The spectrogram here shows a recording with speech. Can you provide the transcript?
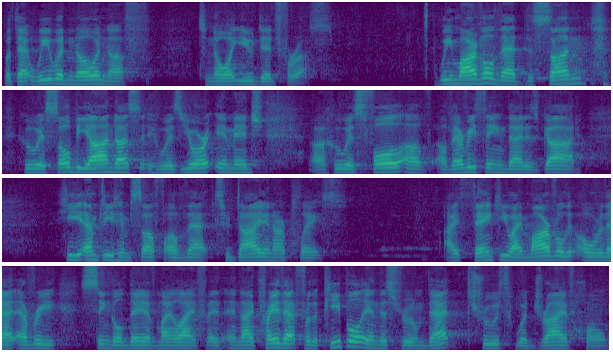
but that we would know enough to know what you did for us. We marvel that the Son, who is so beyond us, who is your image, uh, who is full of, of everything that is God, he emptied himself of that to die in our place. I thank you. I marvel over that every single day of my life. And, and I pray that for the people in this room, that truth would drive home.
